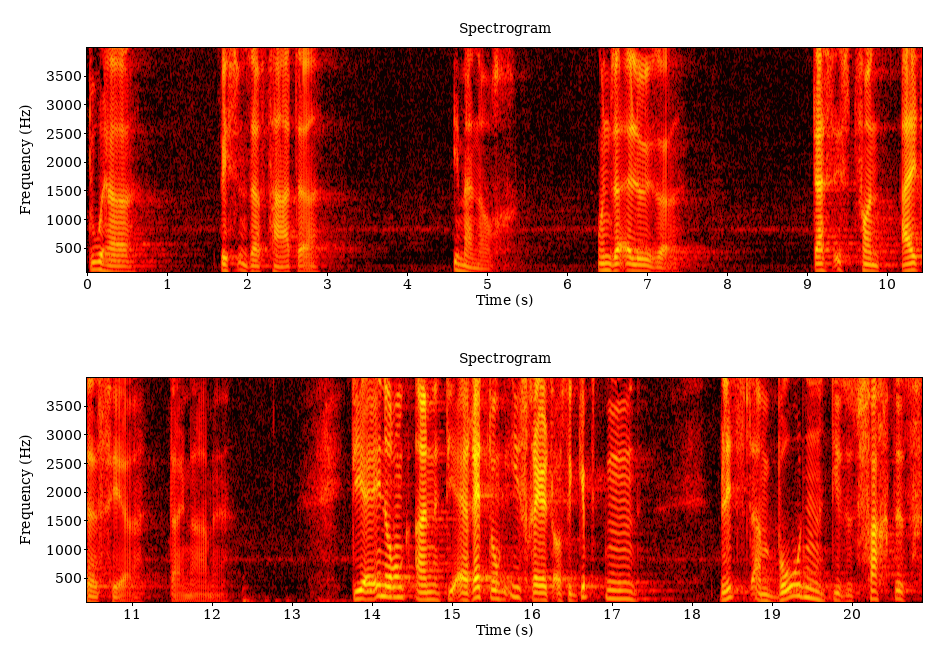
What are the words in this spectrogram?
Du, Herr, bist unser Vater immer noch, unser Erlöser. Das ist von alters her dein Name. Die Erinnerung an die Errettung Israels aus Ägypten blitzt am Boden dieses Schachtes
